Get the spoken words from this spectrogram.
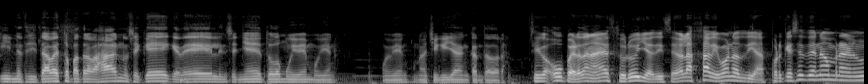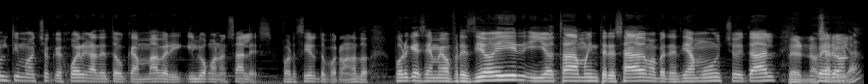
y necesitaba esto para trabajar, no sé qué. Quedé, le enseñé todo muy bien, muy bien. Muy bien, una chiquilla encantadora. Sigo, uh, perdona, es Zurullo. Dice, hola Javi, buenos días. ¿Por qué se te nombra en el último choque juerga de Token Maverick y luego no sales? Por cierto, por manazo. Porque se me ofreció ir y yo estaba muy interesado, me apetecía mucho y tal. Pero no pero salía.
